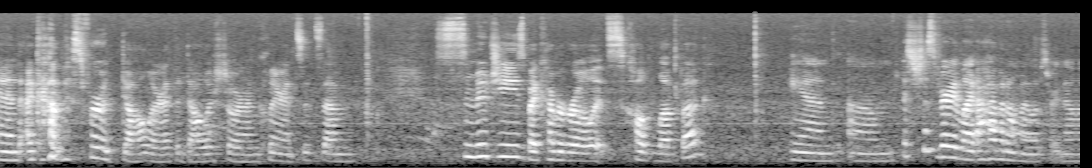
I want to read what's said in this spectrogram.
And I got this for a dollar at the dollar store on clearance. It's um Smoochies by CoverGirl. It's called Love Bug. And um, it's just very light. I have it on my lips right now.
